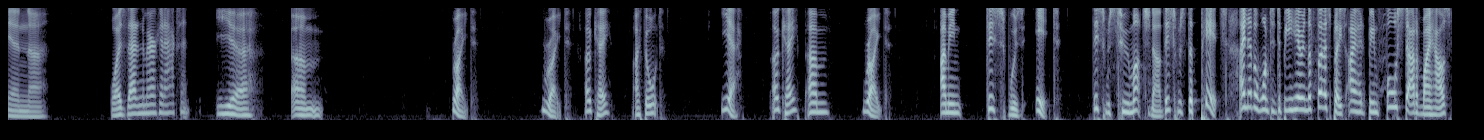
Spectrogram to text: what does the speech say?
in uh was that an American accent? Yeah. Um Right. Right. Okay. I thought. Yeah. Okay. Um right. I mean, this was it. This was too much now. This was the pits. I never wanted to be here in the first place. I had been forced out of my house,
